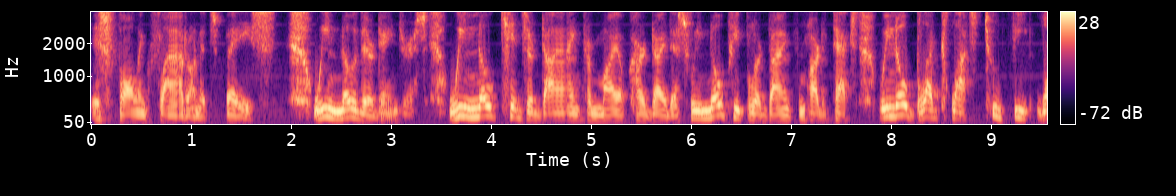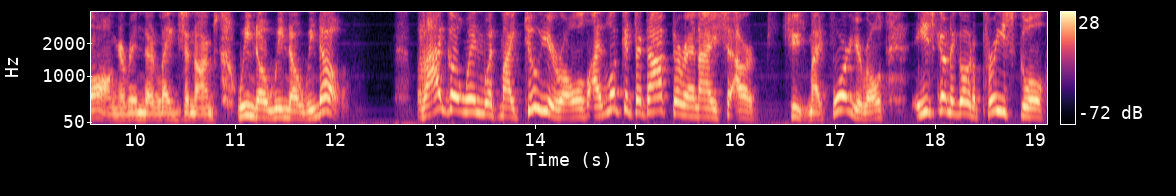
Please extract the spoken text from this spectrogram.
is falling flat on its face. We know they're dangerous. We know kids are dying from myocarditis. We know people are dying from heart attacks. We know blood clots two feet long are in their legs and arms. We know, we know, we know. But I go in with my two year old. I look at the doctor and I say, or excuse my four year old. He's going to go to preschool.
